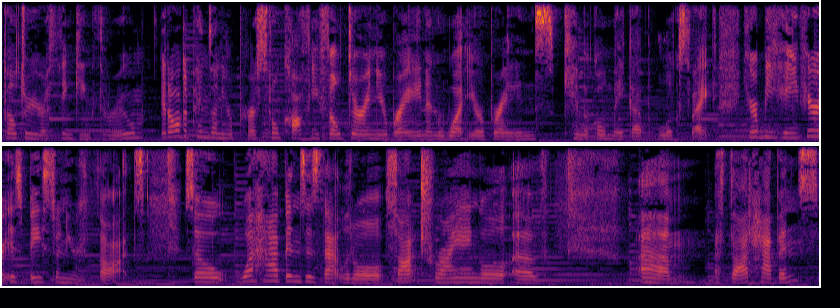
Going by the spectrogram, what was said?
filter your thinking through. It all depends on your personal coffee filter in your brain and what your brain's chemical makeup looks like. Your behavior is based on your thoughts. So, what happens is that little thought triangle of um, a thought happens,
